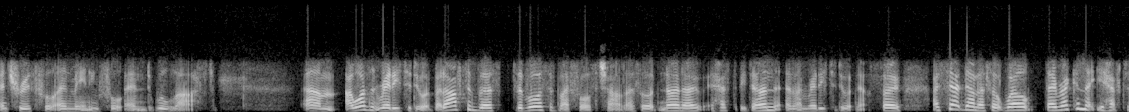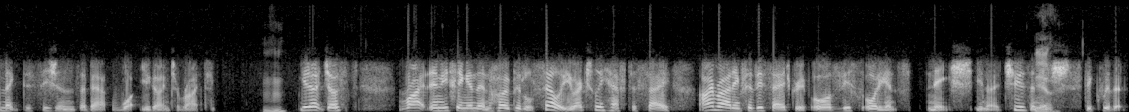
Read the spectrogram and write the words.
and truthful and meaningful and will last. Um, I wasn't ready to do it, but after the divorce of my fourth child, I thought, no, no, it has to be done, and I'm ready to do it now. So I sat down. I thought, well, they reckon that you have to make decisions about what you're going to write. You don't just write anything and then hope it'll sell. You actually have to say, I'm writing for this age group or this audience niche. You know, choose a Yeah. niche, stick with it.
